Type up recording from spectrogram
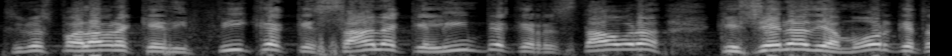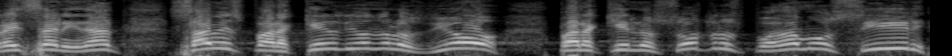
sino es palabra que edifica, que sana, que limpia, que restaura, que llena de amor, que trae sanidad? ¿Sabes para qué Dios nos los dio? Para que nosotros podamos ir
